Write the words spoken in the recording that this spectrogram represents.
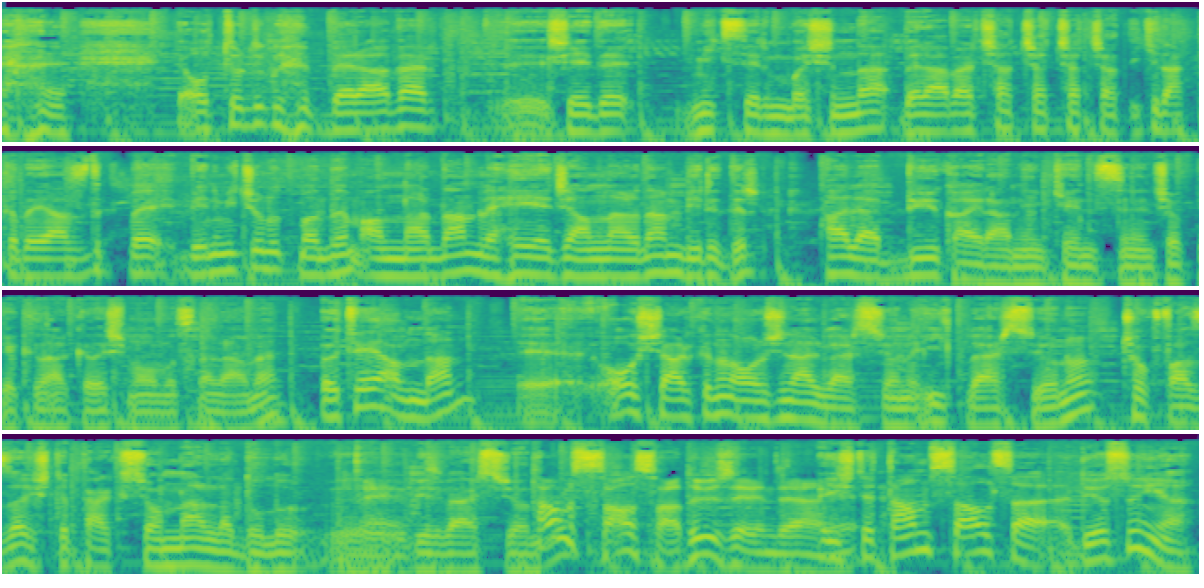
Oturduk beraber e, şeyde mikserin başında beraber çat çat çat çat iki dakikada yazdık ve benim hiç unutmadığım anlardan ve heyecanlardan biridir. Hala büyük hayranıyım kendisinin çok yakın arkadaşım olmasına rağmen. Öte yandan e, o şarkının orijinal versiyonu, ilk versiyonu çok fazla işte perküsyonlarla dolu e, evet. bir versiyon. Tam salsa adı üzerinde yani. İşte tam salsa diyorsun ya.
